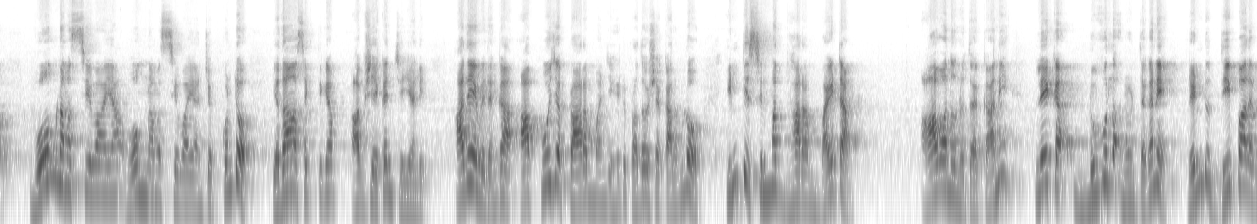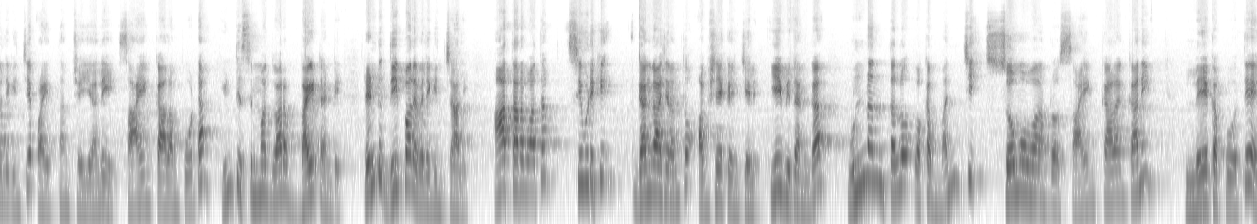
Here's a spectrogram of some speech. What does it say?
ఓం నమ శివాయ ఓం నమ శివాయ అని చెప్పుకుంటూ యథాశక్తిగా అభిషేకం చేయాలి. అదేవిధంగా ఆ పూజ ప్రారంభం చేసేటు ప్రదోష కాలంలో ఇంటి సింహద్వారం బయట ఆవనూనెతో కానీ లేక నువ్వుల నూనెతోగానే రెండు దీపాలు వెలిగించే ప్రయత్నం చేయాలి. సాయంకాలం పూట ఇంటి సింహద్వారం బయట అండి రెండు దీపాలు వెలిగించాలి. ఆ తర్వాత శివుడికి గంగాజలంతో అభిషేకం చేయాలి. ఈ విధంగా ఉన్నంతలో ఒక మంచి సోమవారం రోజు సాయంకాలం కానీ లేకపోతే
